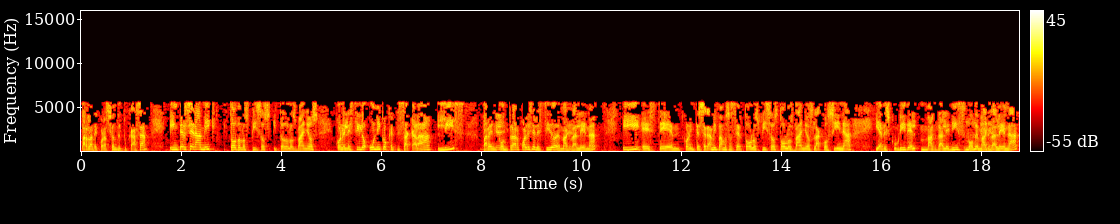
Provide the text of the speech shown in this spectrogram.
para la decoración de tu casa. Interceramic, todos los pisos y todos los baños con el estilo único que te sacará Liz para encontrar cuál es el estilo de Magdalena y este con Interceramic vamos a hacer todos los pisos, todos los baños, la cocina y a descubrir el magdalenismo de Magdalena.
